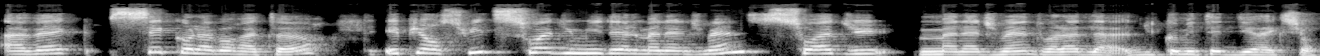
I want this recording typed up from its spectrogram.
avec ces collaborateurs et puis ensuite soit du middle management, soit du management voilà de la, du comité de direction.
